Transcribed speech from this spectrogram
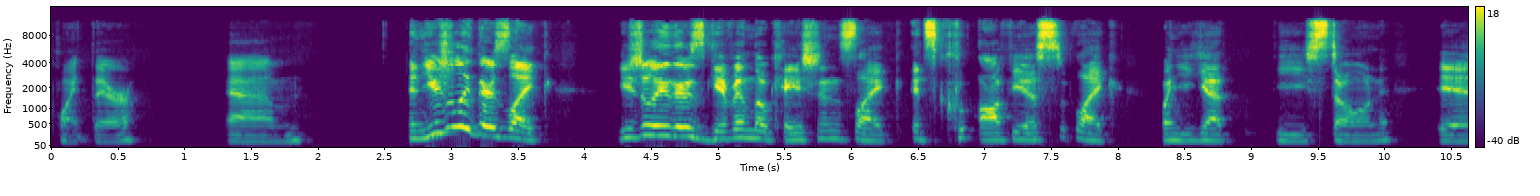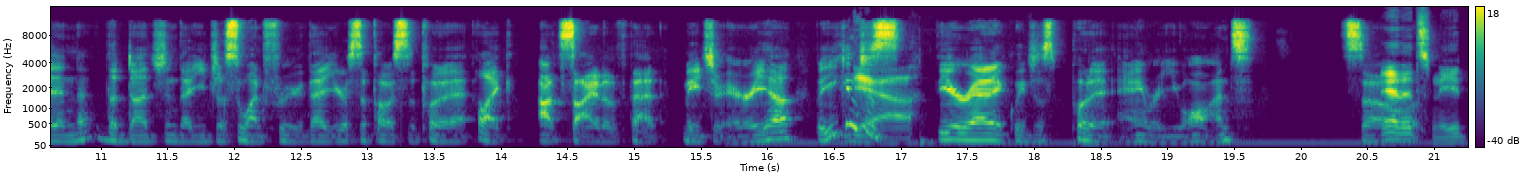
point there. Um, and usually there's like, usually there's given locations like it's obvious like when you get the stone in the dungeon that you just went through that you're supposed to put it like outside of that major area, but you can Yeah. just theoretically just put it anywhere you want. So yeah that's neat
